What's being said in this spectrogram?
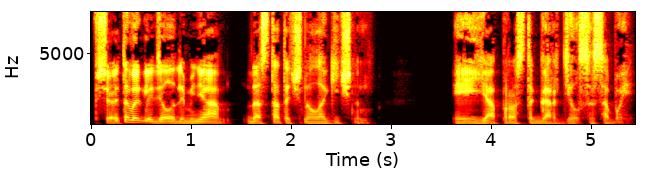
Все это выглядело для меня достаточно логичным. И я просто гордился собой.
